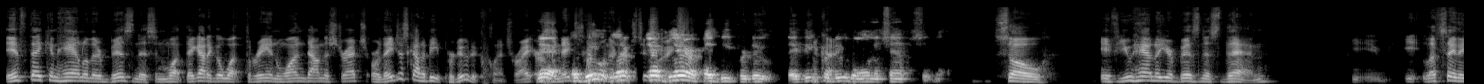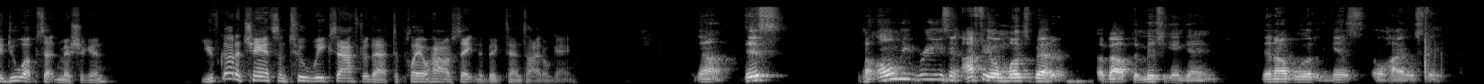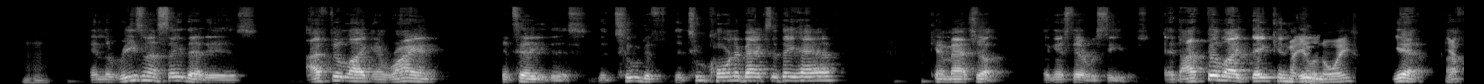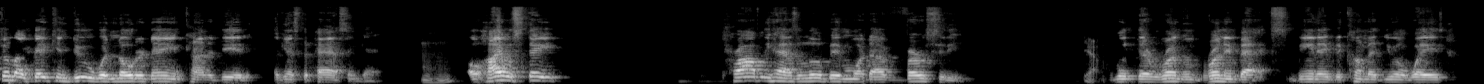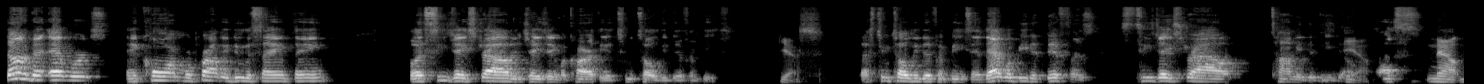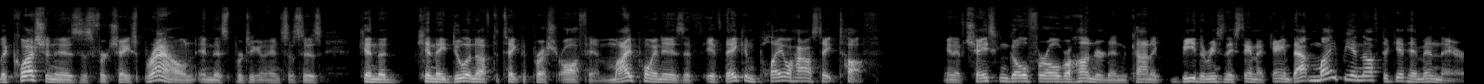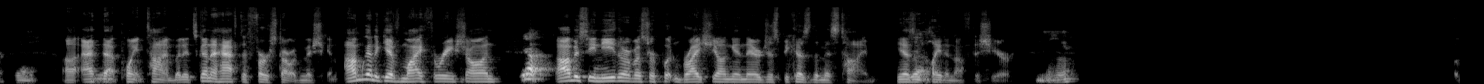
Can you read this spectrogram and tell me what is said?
if they can handle their business and what they got to go what three and one down the stretch, or they just got to beat Purdue to clinch, right? Or, yeah, I mean, they just Purdue, they're, two, they're right? there if they beat Purdue. They beat okay. Purdue, they win the championship now. So if you handle your business, then you, let's say they do upset Michigan, you've got a chance in two weeks after that to play Ohio State in the Big Ten title game. Now, this the only reason I feel much better about the Michigan game than I would against Ohio State. Mm-hmm. And the reason I say that is I feel like, and Ryan can tell you this, the two the two cornerbacks that they have can match up against their receivers. And I feel like they can do, Illinois. Yeah, I feel like they can do what Notre Dame kind of did against the passing game. Mm-hmm. Ohio State probably has a little bit more diversity yeah. With their run, running backs being able to come at you in ways. Donovan Edwards and Corum will probably do the same thing, but CJ Stroud and JJ McCarthy are two totally different beasts. Yes. That's two totally different beasts. And that would be the difference. CJ Stroud, Tommy DeVito. Yeah. That's, now the question is, is for Chase Brown in this particular instance is can the can they do enough to take the pressure off him? My point is if if they can play Ohio State tough and if Chase can go for over 100 and kind of be the reason they stay in that game, that might be enough to get him in there yeah. uh, at yeah. that point in time. But it's going to have to first start with Michigan. I'm going to give my three, Sean. Yeah. Obviously, neither of us are putting Bryce Young in there just because of the missed time. He hasn't yeah. played enough this year. Mm-hmm.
